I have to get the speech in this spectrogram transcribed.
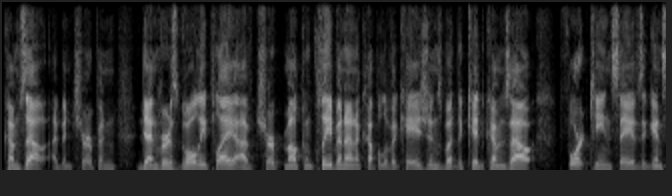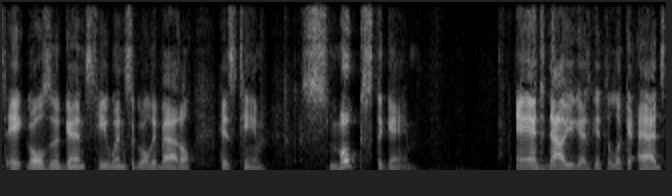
comes out. I've been chirping Denver's goalie play. I've chirped Malcolm Kleben on a couple of occasions, but the kid comes out, 14 saves against eight goals against. He wins the goalie battle. His team smokes the game. And now you guys get to look at ads.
